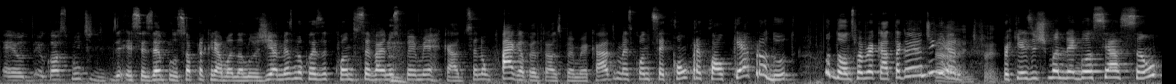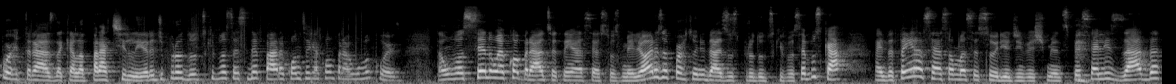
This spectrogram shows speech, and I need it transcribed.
É, eu, eu, gosto muito desse exemplo, só para criar uma analogia, a mesma coisa quando você vai no supermercado. Você não paga para entrar no supermercado, mas quando você compra qualquer produto, o dono do supermercado está ganhando dinheiro. É, porque existe uma negociação por trás daquela prateleira de produtos que você se depara quando você quer comprar alguma coisa. Então você não é cobrado, você tem acesso às melhores oportunidades dos produtos que você buscar, ainda tem acesso a uma assessoria de investimento especializada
